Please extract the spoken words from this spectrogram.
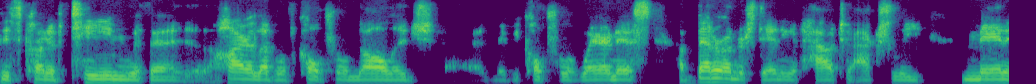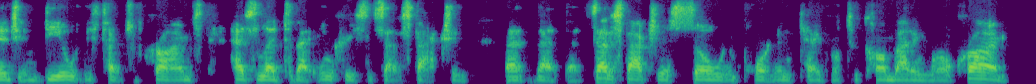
this kind of team with a higher level of cultural knowledge and maybe cultural awareness, a better understanding of how to actually manage and deal with these types of crimes has led to that increase in satisfaction. That, that, that satisfaction is so important and integral to combating rural crime.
